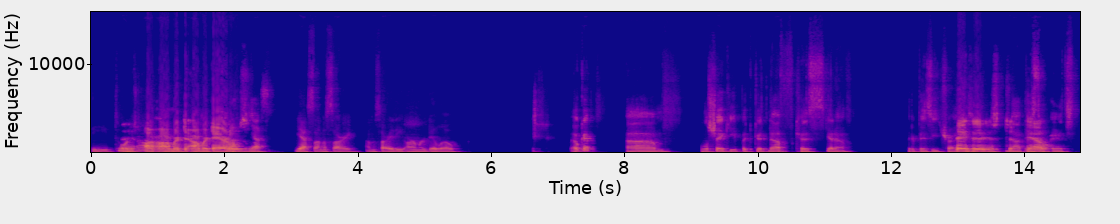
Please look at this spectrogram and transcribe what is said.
the tortoise. Ar- armored armadillos. Yes. Yes, I'm sorry. I'm sorry, the armadillo. Okay. Um, a little shaky, but good enough because you know they're busy trying to Basically, just not you piss their pants.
